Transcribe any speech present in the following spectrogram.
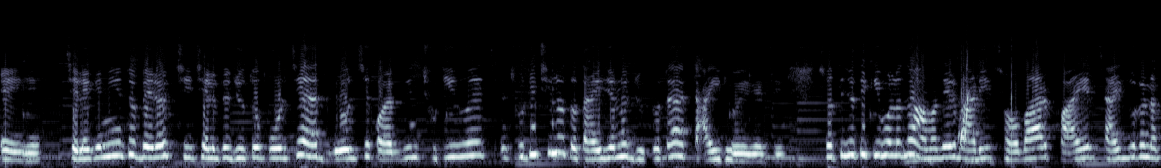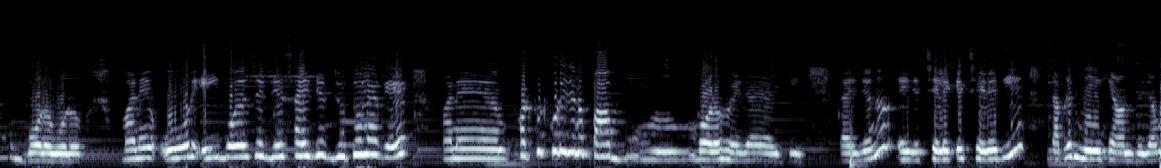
এই যে, ছেলেকে নিয়ে তো বেরোচ্ছি, ছেলে তো জুতো পরছে আর বলছে কয়েকদিন ছুটি হয়েছে, ছুটি ছিল তো, তাই জন্য জুতোটা টাইট হয়ে গেছে। সত্যি সত্যি কি বলতো, আমাদের বাড়ির সবার পায়ের সাইজগুলো না খুব বড় বড়। মানে ওর এই বয়সে যে সাইজের জুতো লাগে মানে ফটফট করে যেন পা বড় হয়ে যায় আর কি। তাই জন্য এই যে ছেলেকে ছেড়ে দিয়ে তারপরে মেয়েকে আনতে যাব।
